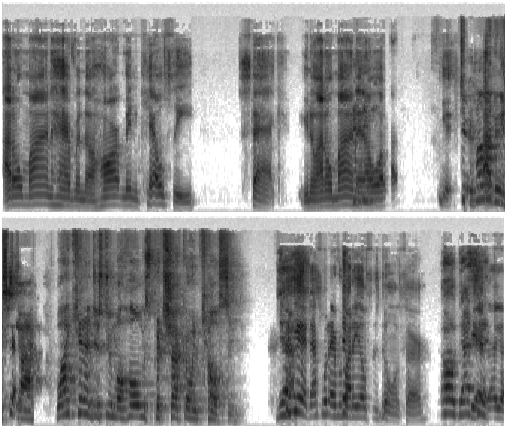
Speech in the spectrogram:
I don't mind having a Hardman Kelce stack. You know, I don't mind that. I I, yeah, Dude, if I'm I having a just- stack, why can't I just do Mahomes, Pacheco, and Kelce? yes. yeah, that's what everybody else is doing, sir. oh, that's Yeah, it. yeah,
